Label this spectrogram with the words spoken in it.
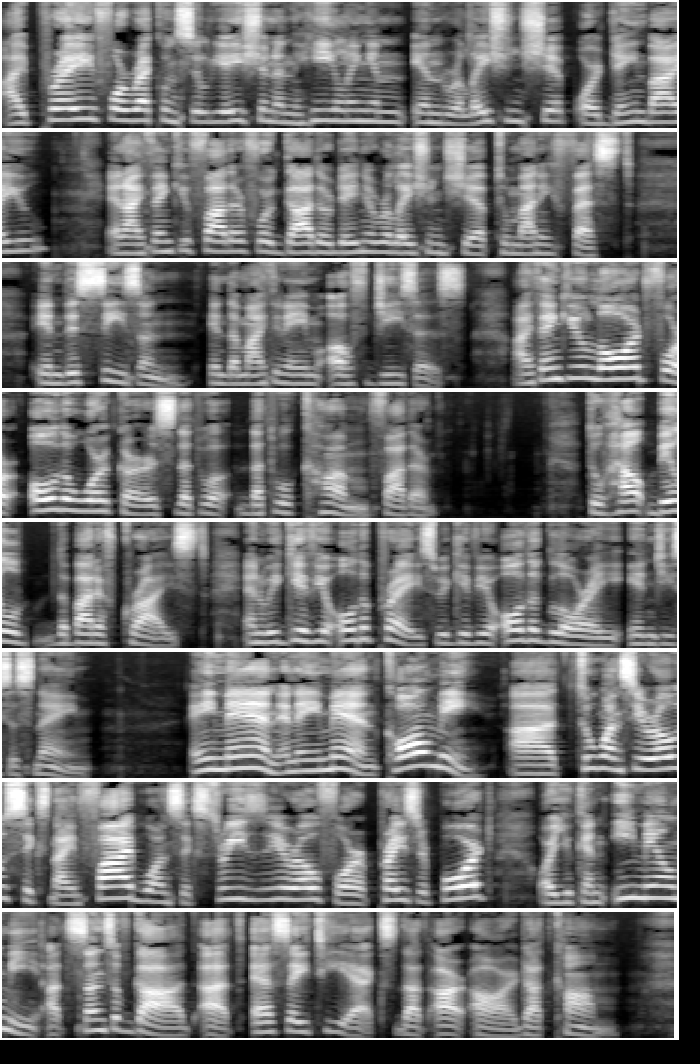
I pray for reconciliation and healing in, in relationship ordained by you. And I thank you, Father, for God ordained relationship to manifest in this season in the mighty name of Jesus. I thank you, Lord, for all the workers that will that will come, Father, to help build the body of Christ. And we give you all the praise, we give you all the glory in Jesus' name. Amen and amen. Call me uh, at 210-695-1630 for a praise report, or you can email me at sonsofgod at satx.rr.com.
